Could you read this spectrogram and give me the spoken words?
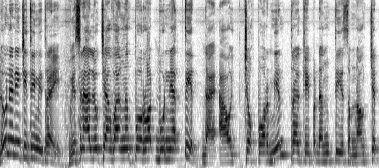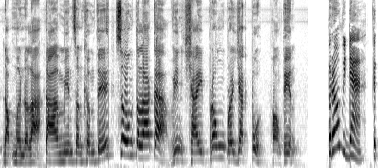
លោកអ្នកនាងជាទីមេត្រីវាសនាលោកចាងវាងនិងពលរដ្ឋ4នាក់ទៀតដែលឲ្យចុះព័ត៌មានត្រូវគេប្តឹងទារសំណងជិត100000ដុល្លារតើមានសង្ឃឹមទេ សូមតឡាកាវិនិច្ឆ័យប្រុងប្រយ័ត្នពោះផងទៀតប្រូវីដាទឹក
